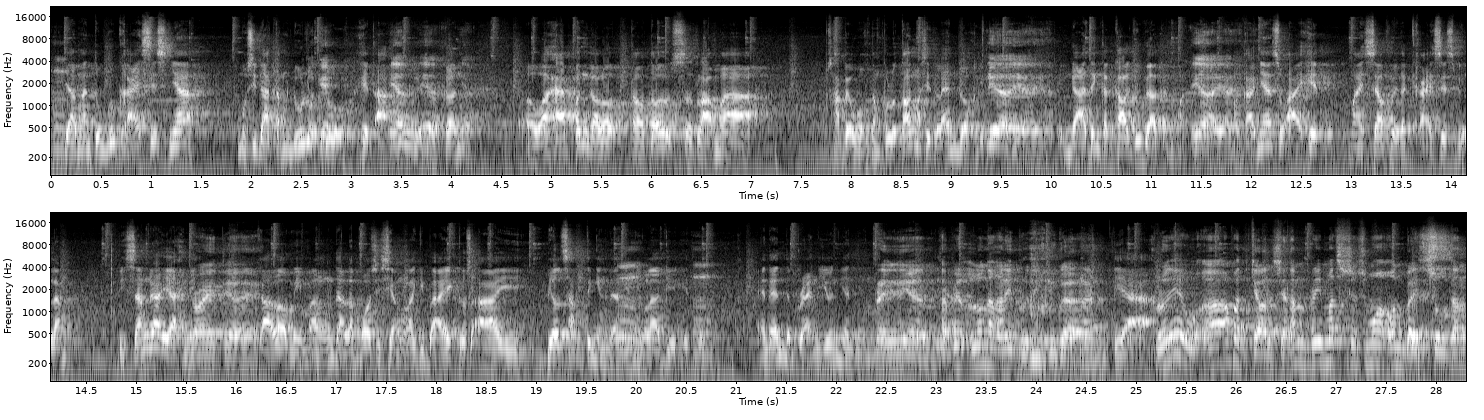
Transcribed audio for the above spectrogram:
hmm. jangan tunggu krisisnya mesti datang dulu Oke. tuh hit aku Iya, gitu iya, kan iya. Uh, what happen kalau tahu-tahu selama sampai umur 60 tahun masih di landor gitu Iya iya iya. nggak ada yang kekal juga kan Wan. Iya iya. makanya so I hit myself with a crisis bilang bisa nggak ya nih Right ya ya. kalau memang dalam posisi yang lagi baik terus I build something yang dari new lagi gitu and then the brand union yang Hmm. Brand union. Iya. Tapi lu nangani Brunei juga kan? ya Brunei uh, apa challenge-nya? Kan pretty much semua owned by the Sultan.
